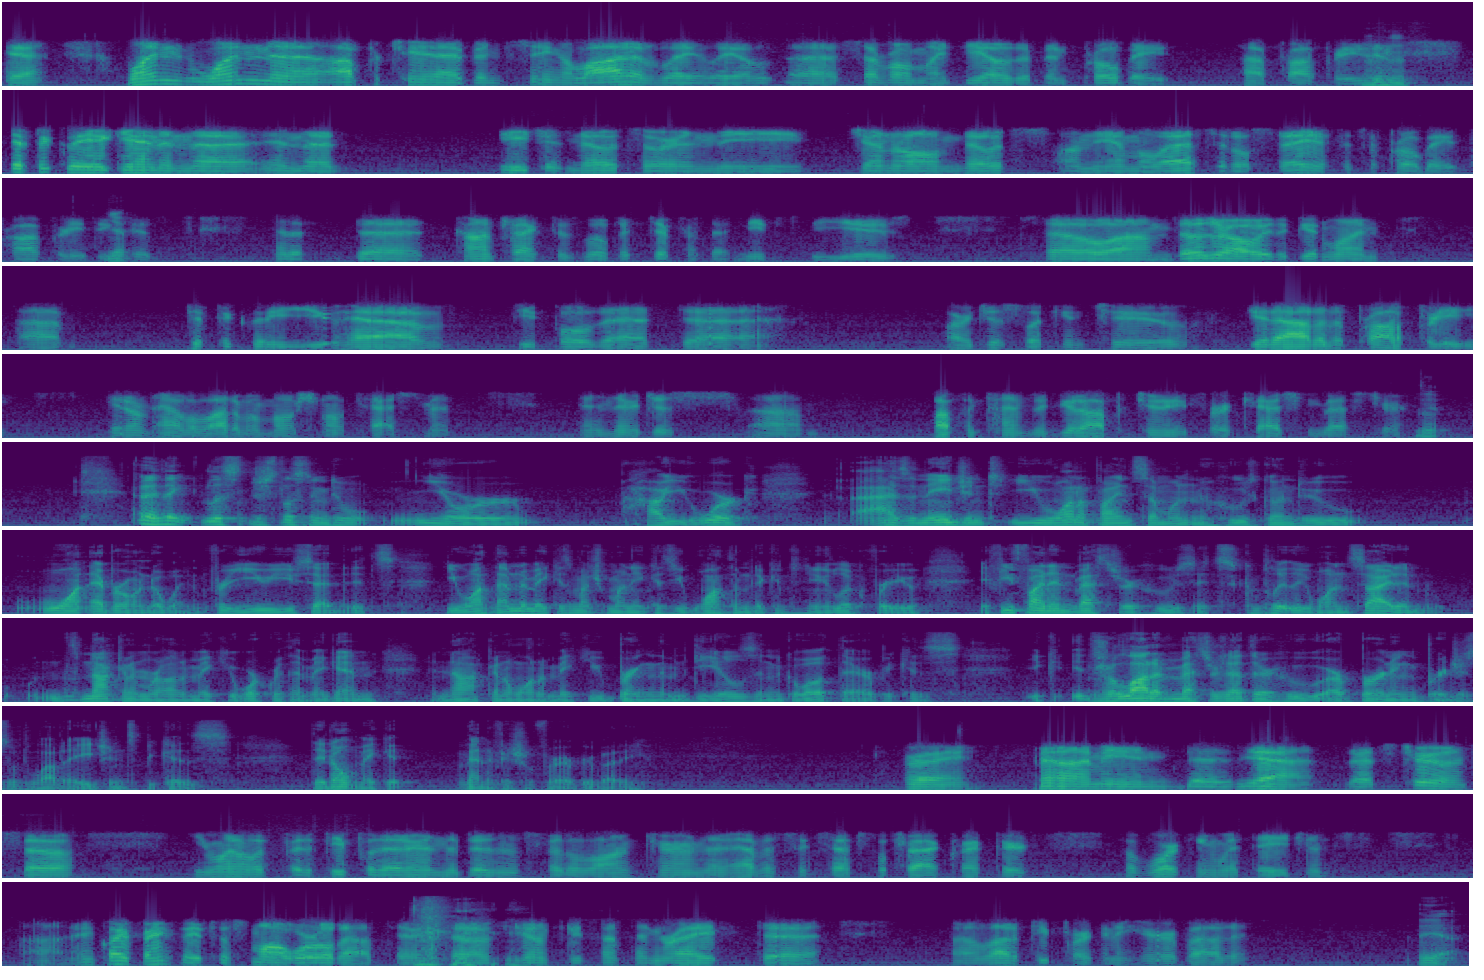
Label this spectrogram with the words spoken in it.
Yeah. One one uh, opportunity I've been seeing a lot of lately. Uh, several of my deals have been probate uh, properties, Mhm. and typically, again, in the in the agent notes or in the general notes on the MLS, it'll say if it's a probate property Yep. Because the, the contract is a little bit different that needs to be used. So um, those are always a good one. Uh, typically, you have people that uh, are just looking to get out of the property. They don't have a lot of emotional attachment, and they're just um, oftentimes a good opportunity for a cash investor. And I think listen, just listening to your how you work as an agent, you want to find someone who's going to want everyone to win. For you, you said it's you want them to make as much money because you want them to continue to look for you. If you find an investor who's it's completely one sided, it's not going to want to make you work with them again, and not going to want to make you bring them deals and go out there because c- there's a lot of investors out there who are burning bridges with a lot of agents because they don't make it beneficial for everybody. Right. No, I mean, the, yeah, that's true. And so you want to look for the people that are in the business for the long term that have a successful track record of working with agents. Uh, and quite frankly, it's a small world out there. So if you don't do something right, uh, a lot of people are going to hear about it. Yeah.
